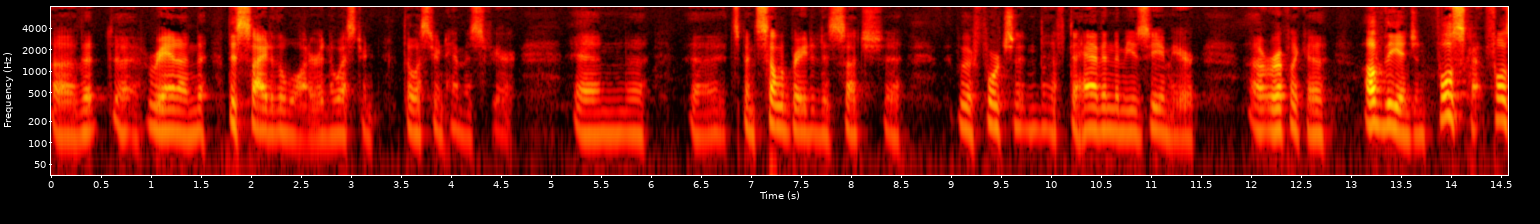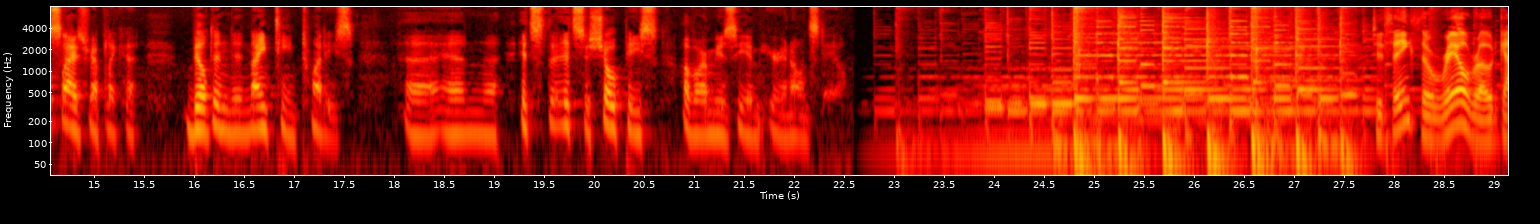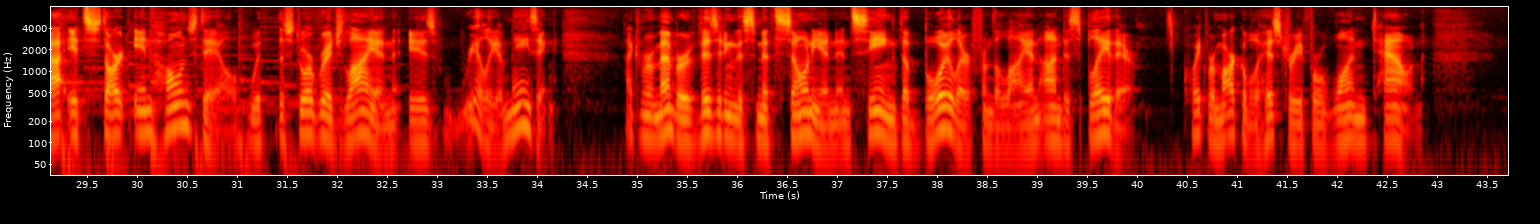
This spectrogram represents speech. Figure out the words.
uh, that uh, ran on the, this side of the water in the western, the western hemisphere. And uh, uh, it's been celebrated as such. Uh, we're fortunate enough to have in the museum here a replica of the engine, full, full-size replica, built in the 1920s. Uh, and uh, it's, the, it's a showpiece of our museum here in Honesdale. To think the railroad got its start in Honesdale with the Stourbridge Lion is really amazing. I can remember visiting the Smithsonian and seeing the boiler from the Lion on display there. Quite remarkable history for one town.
